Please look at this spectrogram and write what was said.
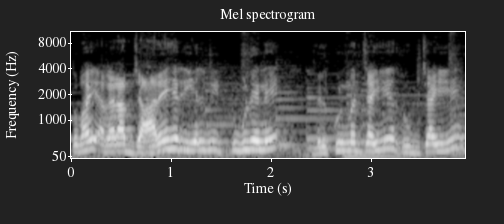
तो भाई, अगर आप जा रहे हैं Realme टू लेने, बिल्कुल मत जाइए, रुक जाइए।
